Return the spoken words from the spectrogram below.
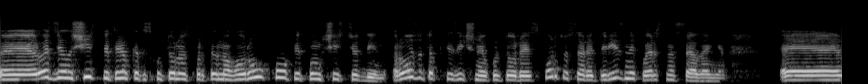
Е, Розділ 6. Підтримка фізкультурно-спортивного руху, підпункт 6.1. Розвиток фізичної культури і спорту серед різних верст населення. Е,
